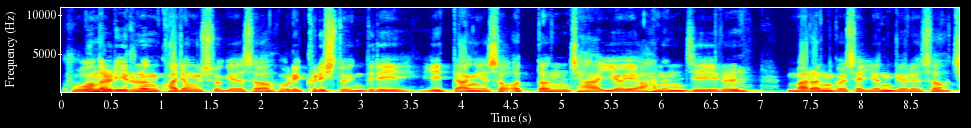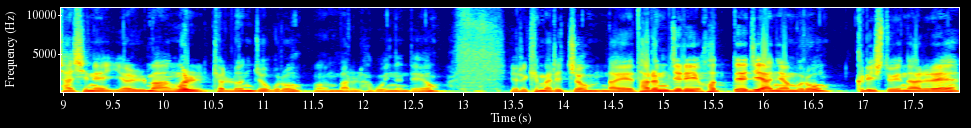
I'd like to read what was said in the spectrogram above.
구원을 이루는 과정 속에서 우리 그리스도인들이 이 땅에서 어떤 자이어야 하는지를 말한 것에 연결해서 자신의 열망을 결론적으로 어, 말을 하고 있는데요. 이렇게 말했죠. 나의 다름질이 헛되지 아니므로 그리스도의 날에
